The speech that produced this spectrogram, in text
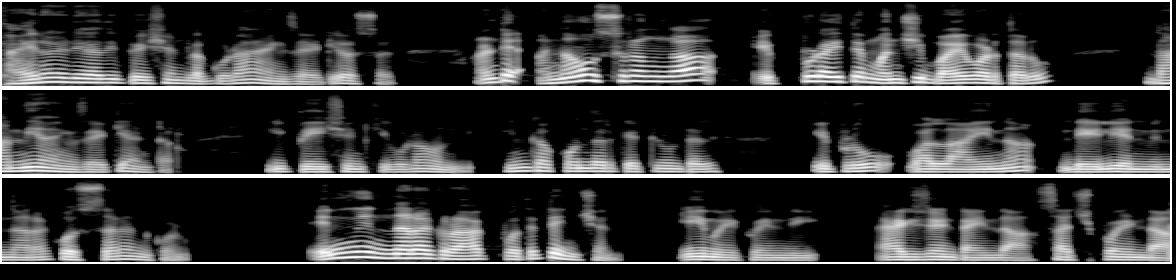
థైరాయిడ్ వ్యాధి పేషెంట్‌లకు కూడా యాంగ్జైటీ వస్తుంది అంటే అనవసరంగా ఎప్పుడైతే మనిషి భయపడతారో దాన్ని యాంగ్జైటీ అంటారు. ఈ పేషెంట్‌కి కూడా ఉంది. ఇంకా కొందరికి ఎట్లుంటుంది ఇప్పుడు వాళ్ళ ఆయన డైలీ 8:30కి వస్తారనుకోండి. 8:30కి రాకపోతే టెన్షన్. ఏమైపోయింది? యాక్సిడెంట్ అయిందా? చచ్చిపోయిందా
